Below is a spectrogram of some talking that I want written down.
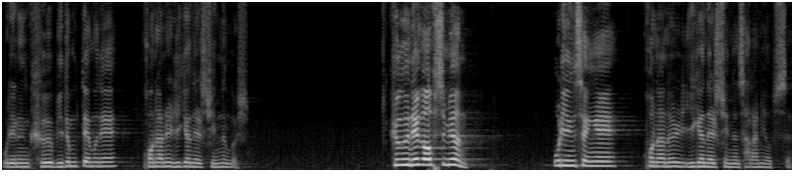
우리는 그 믿음 때문에 고난을 이겨낼 수 있는 것입니다. 그 은혜가 없으면 우리 인생의 고난을 이겨낼 수 있는 사람이 없어요.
